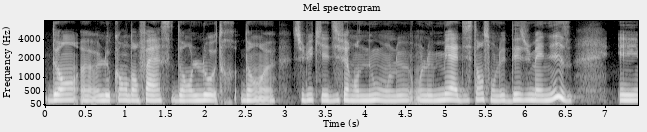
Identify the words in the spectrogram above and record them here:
dans euh, le camp d'en face, dans l'autre, dans celui qui est différent de nous. On le, met à distance, on le déshumanise. Et,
